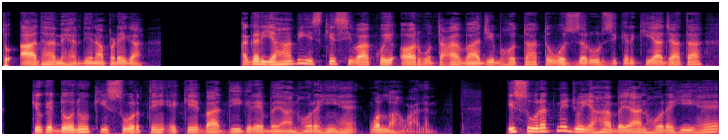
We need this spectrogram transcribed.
تو آدھا مہر دینا پڑے گا۔ اگر یہاں بھی اس کے سوا کوئی اور متع واجب ہوتا تو وہ ضرور ذکر کیا جاتا، کیونکہ دونوں کی صورتیں ایک بعد دیگرے بیان ہو رہی ہیں۔ واللہ عالم اس صورت میں جو یہاں بیان ہو رہی ہے،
